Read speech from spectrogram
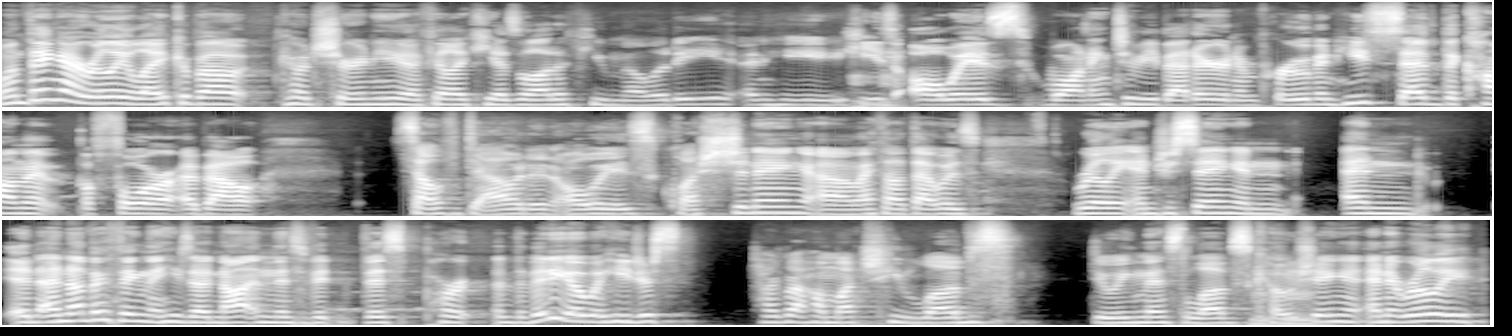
One thing I really like about Coach Tourigny, I feel like he has a lot of humility and he he's always wanting to be better and improve. And he said the comment before about self doubt and always questioning. Um, I thought that was really interesting. And and and another thing that he said, not in this vi- this part of the video, but he just talked about how much he loves doing this, loves coaching, and it really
